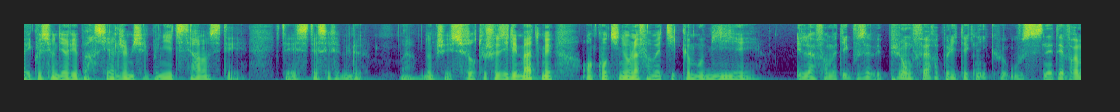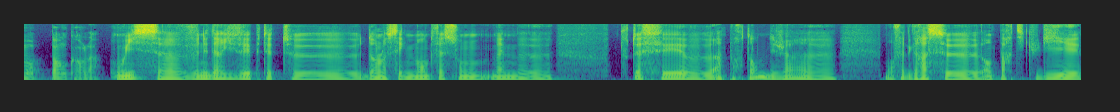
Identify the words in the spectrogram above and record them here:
équation dérivée partielle, Jean-Michel Bonnier, etc. c'était, assez fabuleux. Donc j'ai surtout choisi les maths, mais en continuant l'informatique comme hobby et l'informatique, vous avez pu en faire à Polytechnique ou ce n'était vraiment pas encore là? Oui, ça venait d'arriver peut-être euh, dans l'enseignement de façon même euh, tout à fait euh, importante déjà. Bon, en fait, grâce en particulier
